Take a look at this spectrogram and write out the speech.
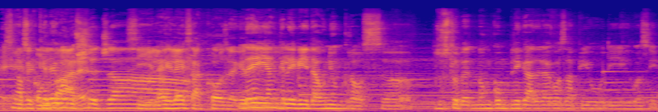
E Sì, ma perché lei conosce già. Sì, lei, lei sa cose che... Lei anche lei viene da Union Cross, eh, giusto per non complicare la cosa più di così.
